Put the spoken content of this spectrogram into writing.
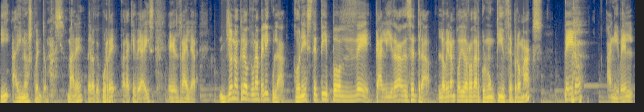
y ahí no os cuento más, ¿vale? De lo que ocurre para que veáis el tráiler. Yo no creo que una película con este tipo de calidad, etcétera, lo hubieran podido rodar con un 15 Pro Max, pero a nivel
